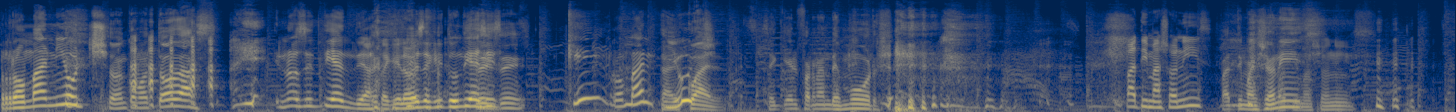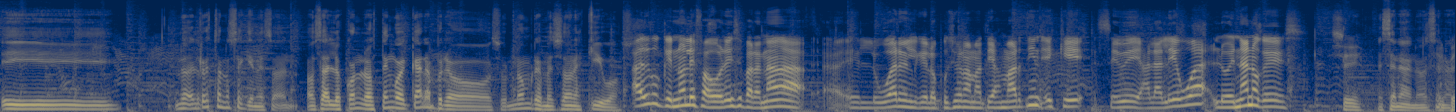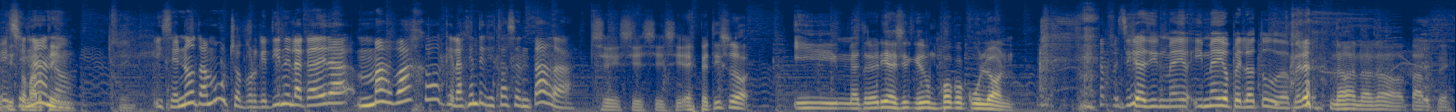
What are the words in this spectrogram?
Román Yuch. Son como todas. No se entiende hasta que lo ves escrito un día y Sí, decís, sí, ¿qué? ¿Román tal Yuch? cual. Ezequiel Fernández Murch, Pati Mayonis. Pati Mayonis Fátima Jonis. y... No, el resto no sé quiénes son. O sea, los, con- los tengo de cara, pero sus nombres me son esquivos. Algo que no le favorece para nada eh, el lugar en el que lo pusieron a Matías Martín es que se ve a la legua lo enano que es. Sí, Es enano, es enano. Es enano. Sí. Y se nota mucho porque tiene la cadera más baja que la gente que está sentada. Sí, sí, sí, sí. Es petizo y me atrevería a decir que es un poco culón. Pensé que iba a decir medio, y medio pelotudo, pero No, no, no, aparte.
